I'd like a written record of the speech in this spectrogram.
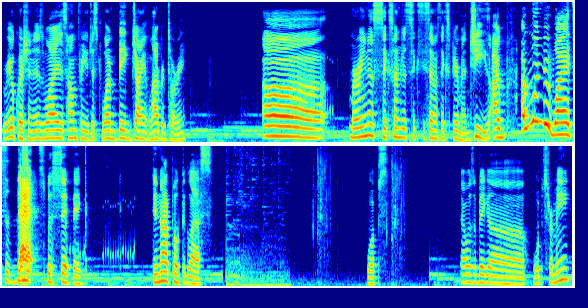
The real question is, why is Humphrey just one big giant laboratory? Uh, Marina's 667th experiment. Jeez, I I wonder why it's that specific. Do not poke the glass. Whoops. That was a big, uh, whoops for me.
